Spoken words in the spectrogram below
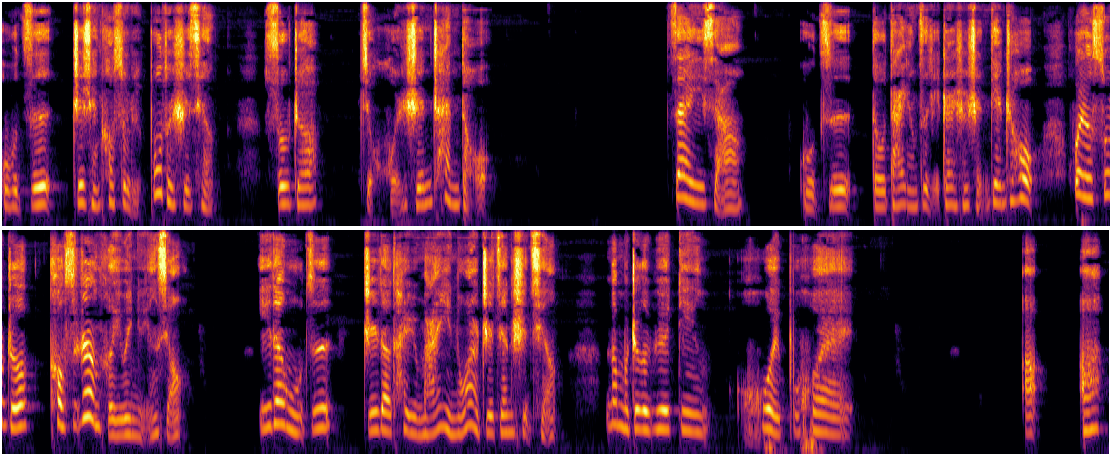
伍兹之前告诉吕布的事情，苏哲就浑身颤抖。再一想，伍兹都答应自己战胜神殿之后，会有苏哲 cos 任何一位女英雄。一旦伍兹知道他与蚂蚁努尔之间的事情，那么这个约定会不会……啊啊！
